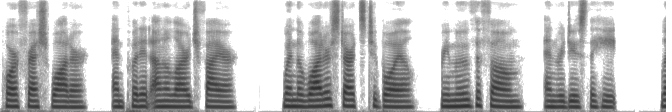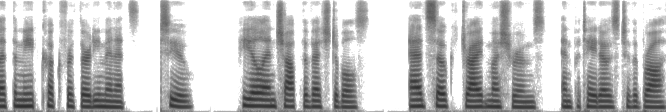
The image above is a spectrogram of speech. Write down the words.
pour fresh water, and put it on a large fire. When the water starts to boil, remove the foam, and reduce the heat. Let the meat cook for 30 minutes. 2. Peel and chop the vegetables. Add soaked dried mushrooms and potatoes to the broth.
